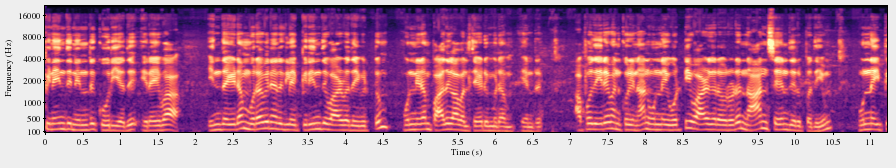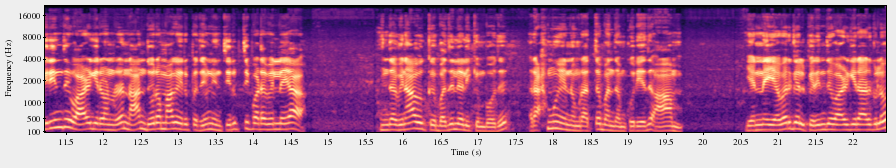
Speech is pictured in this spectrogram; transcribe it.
பிணைந்து நின்று கூறியது இறைவா இந்த இடம் உறவினர்களை பிரிந்து வாழ்வதை விட்டும் உன்னிடம் பாதுகாவல் தேடும் இடம் என்று. அப்போது இறைவன் கூறினான் உன்னை ஒட்டி வாழ்கிறவரோடு நான் சேர்ந்து இருப்பதையும் உன்னை பிரிந்து வாழ்கிறவனுடன் நான் தூரமாக இருப்பதையும் நீ திருப்திப்படவில்லையா? இந்த வினாவுக்கு பதிலளிக்கும் போது ரஹ்மு என்னும் இரத்த பந்தம் கூறியது ஆம் என்னை எவர்கள் பிரிந்து வாழ்கிறார்களோ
